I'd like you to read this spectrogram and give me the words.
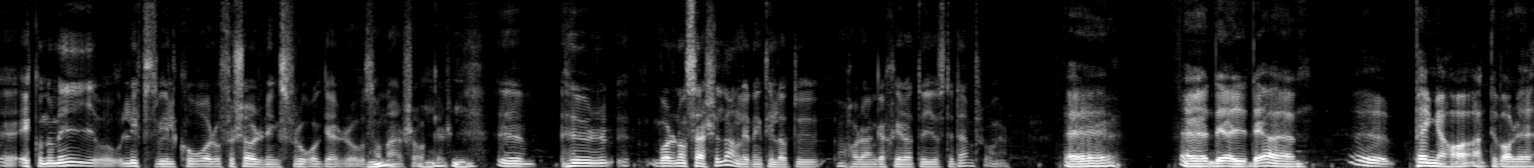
eh, ekonomi och livsvillkor och försörjningsfrågor och sådana här saker. Eh, hur, var det någon särskild anledning till att du har engagerat dig just i den frågan? Eh, eh, det, det, är, eh, pengar har alltid varit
